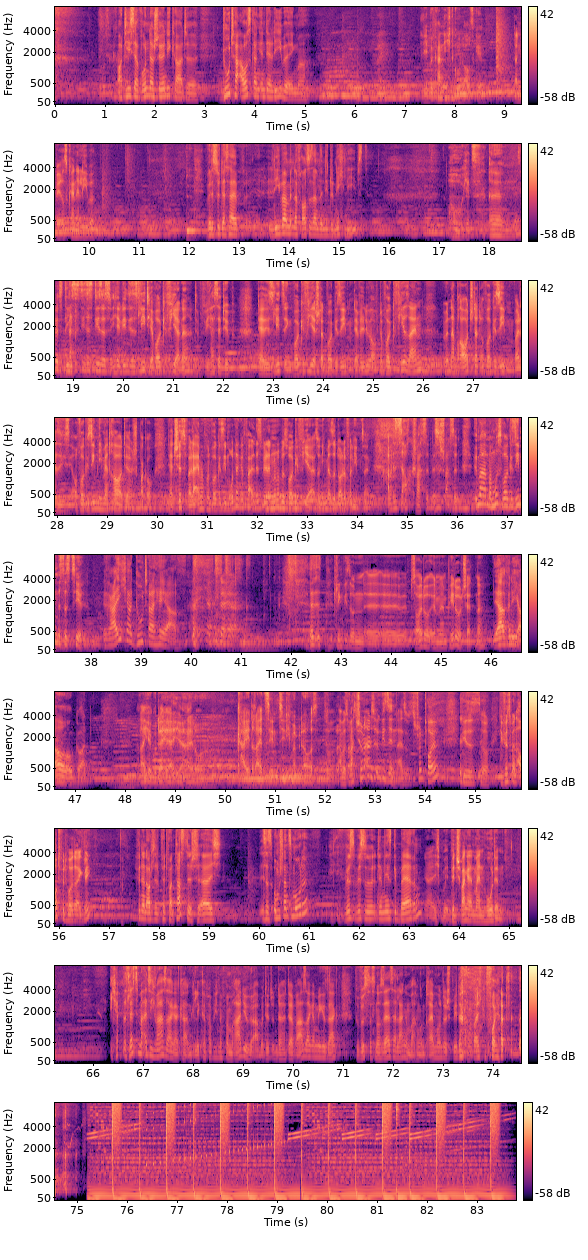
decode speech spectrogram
Oh, die ist ja wunderschön, die Karte. Guter Ausgang in der Liebe, Ingmar. Liebe kann nicht gut ausgehen. Dann wäre es keine Liebe. Würdest du deshalb lieber mit einer Frau zusammen sein, die du nicht liebst? Oh, jetzt. Ähm, Jetzt wird's deep. das ist dieses, dieses, hier, wie dieses Lied hier, Wolke 4, ne? Wie heißt der Typ, der dieses Lied singt? Wolke 4 statt Wolke 7. Der will lieber auf der Wolke 4 sein mit einer Braut statt auf Wolke 7, weil er sich auf Wolke 7 nicht mehr traut, der Spacko. Der hat Schiss, weil er einmal von Wolke 7 runtergefallen ist, will er nur noch bis Wolke 4, also nicht mehr so dolle verliebt sein. Aber das ist auch Schwachsinn, das ist Schwachsinn. Immer, man muss Wolke 7 ist das Ziel. Reicher, guter Herr. Ja, guter Herr. Klingt wie so ein äh, äh, Pseudo im, im Pedo-Chat, ne? ja, finde ich auch. Oh Gott. Reicher guter Herr hier, hallo. Kai 13, zieh dich mal bitte aus. So. Aber es macht schon alles irgendwie Sinn. Also es ist schon toll. Dieses, so. Wie findest du mein Outfit heute eigentlich? Ich finde dein Outfit fantastisch. Äh, ich, ist das Umstandsmode? Wirst, wirst du demnächst gebären? Ja, ich bin schwanger in meinen Hoden. Ich habe das letzte Mal, als ich Wahrsagerkarten gelegt habe, habe ich noch beim Radio gearbeitet und da hat der Wahrsager mir gesagt, du wirst das noch sehr, sehr lange machen und drei Monate später war ich gefeuert.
